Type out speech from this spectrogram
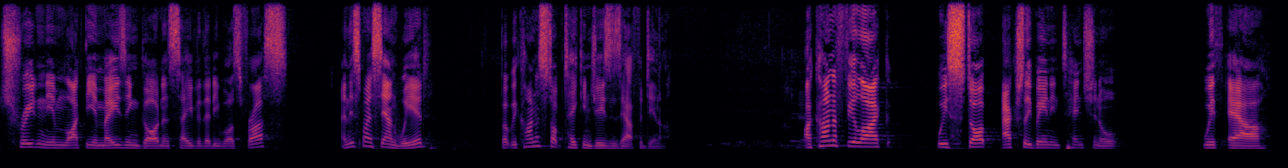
treating Him like the amazing God and Savior that He was for us. And this might sound weird, but we kind of stop taking Jesus out for dinner. I kind of feel like we stop actually being intentional with our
